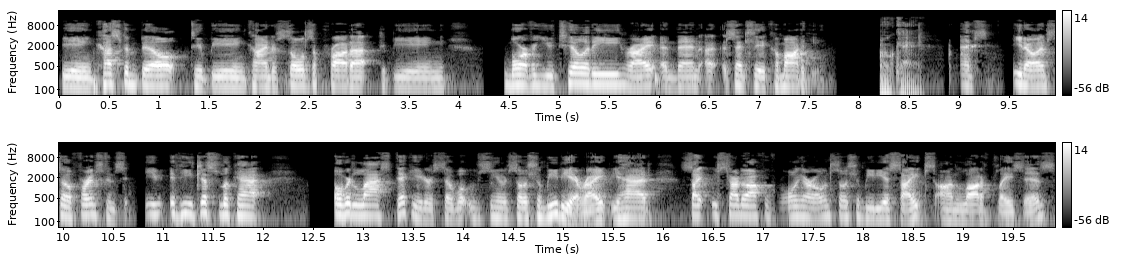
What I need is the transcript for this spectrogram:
being custom built to being kind of sold as a product to being more of a utility right and then uh, essentially a commodity okay and you know and so for instance if you just look at over the last decade or so, what we've seen with social media, right? You had site. We started off with rolling our own social media sites on a lot of places,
